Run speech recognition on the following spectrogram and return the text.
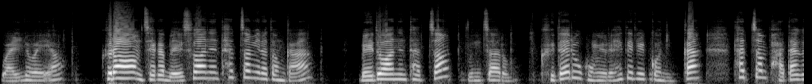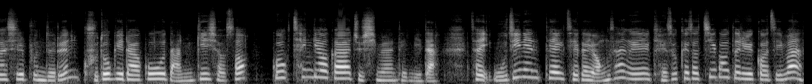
완료해요. 그럼 제가 매수하는 타점이라던가 매도하는 타점 문자로 그대로 공유를 해드릴 거니까 타점 받아가실 분들은 구독이라고 남기셔서 꼭 챙겨가 주시면 됩니다. 자, 이 우진엔텍 제가 영상을 계속해서 찍어드릴 거지만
